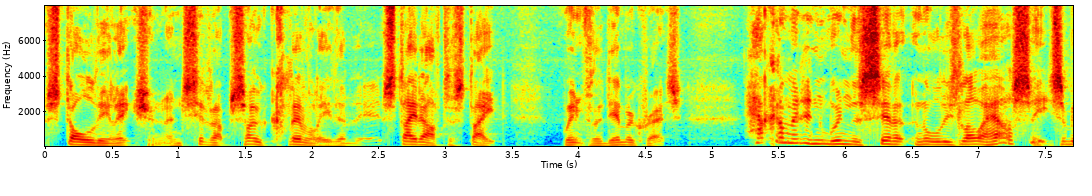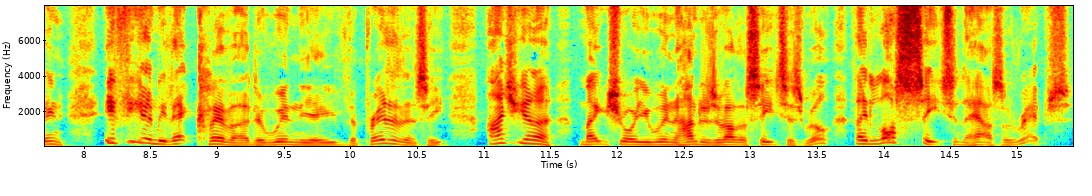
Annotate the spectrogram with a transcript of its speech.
stole the election and set it up so cleverly that state after state went for the Democrats. How come they didn't win the Senate and all these lower house seats? I mean, if you're going to be that clever to win the the presidency, aren't you going to make sure you win hundreds of other seats as well? They lost seats in the House of Reps.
